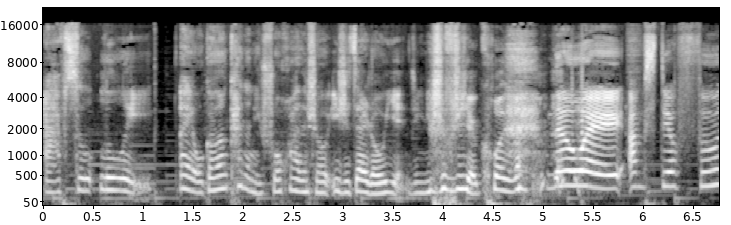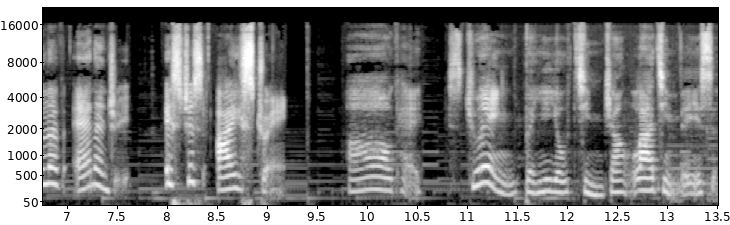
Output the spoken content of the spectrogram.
Absolutely. 哎，我刚刚看到你说话的时候一直在揉眼睛，你是不是也困了？No way, I'm still full of energy. It's just eye strain. Ah, 啊、oh,，OK。strain 本意有紧张、拉紧的意思。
